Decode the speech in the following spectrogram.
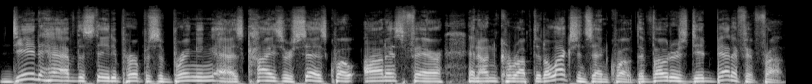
did have the stated purpose of bringing, as Keyssar says, quote, honest, fair, and uncorrupted elections, end quote, that voters did benefit from.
